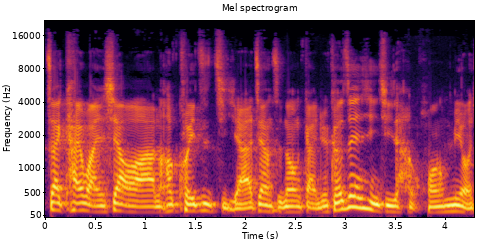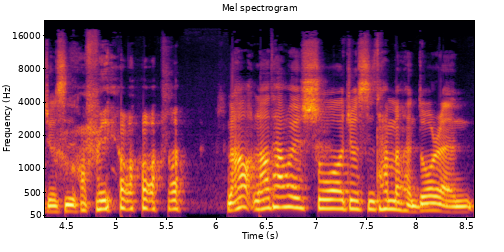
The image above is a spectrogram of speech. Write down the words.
在开玩笑啊，然后亏自己啊这样子那种感觉。可是这件事情其实很荒谬，就是荒谬。然后然后他会说，就是他们很多人。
